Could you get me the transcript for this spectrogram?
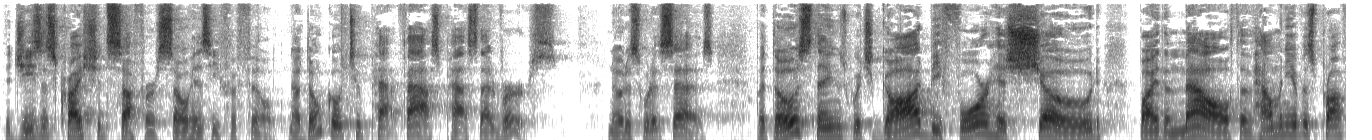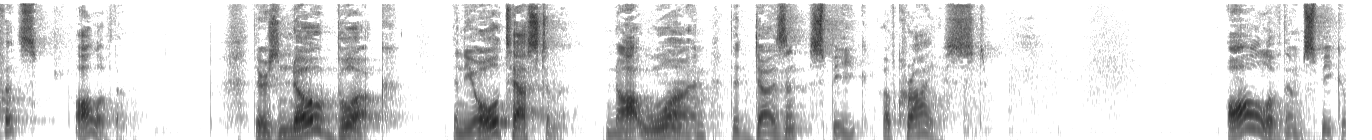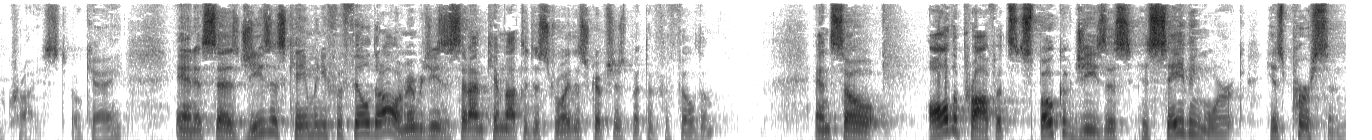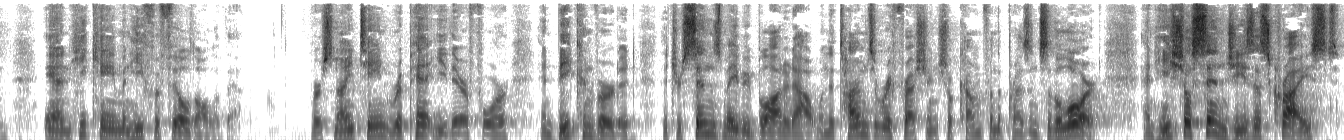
that Jesus Christ should suffer, so has he fulfilled. Now, don't go too fast past that verse. Notice what it says. But those things which God before has showed by the mouth of how many of his prophets? All of them. There's no book in the Old Testament, not one, that doesn't speak of Christ. All of them speak of Christ, okay? And it says Jesus came and he fulfilled it all. Remember, Jesus said, I came not to destroy the scriptures, but to fulfill them. And so all the prophets spoke of Jesus, his saving work, his person, and he came and he fulfilled all of that. Verse 19 Repent ye therefore, and be converted, that your sins may be blotted out, when the times of refreshing shall come from the presence of the Lord. And he shall send Jesus Christ,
